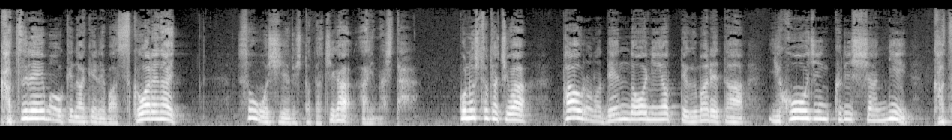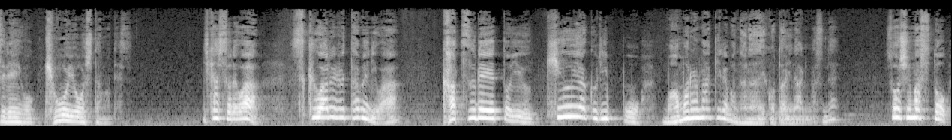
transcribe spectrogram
割礼も受けなければ救われない。そう教える人たちがありました。この人たちはパウロの伝道によって生まれた違法人クリスチャンに割礼を強要したのです。しかしそれは救われるためには割礼という旧約立法を守らなければならないことになりますね。そうしますと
